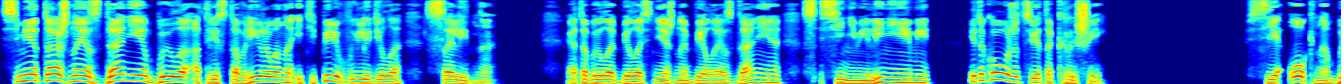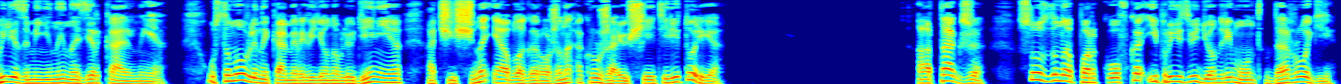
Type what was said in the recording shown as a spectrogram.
Семиэтажное здание было отреставрировано и теперь выглядело солидно. Это было белоснежно-белое здание с синими линиями и такого же цвета крышей. Все окна были заменены на зеркальные, установлены камеры видеонаблюдения, очищена и облагорожена окружающая территория. А также создана парковка и произведен ремонт дороги,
